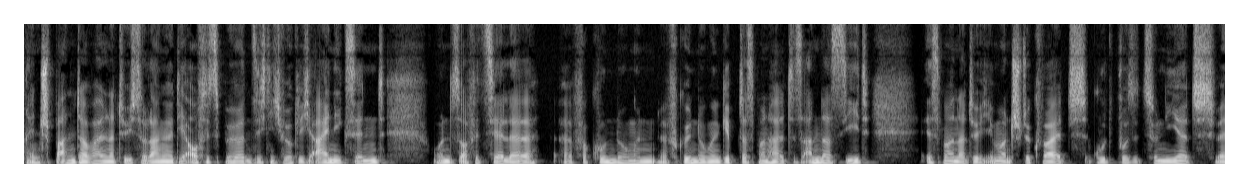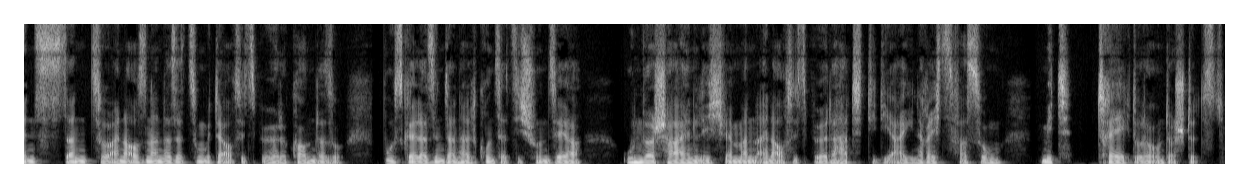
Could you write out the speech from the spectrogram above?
entspannter, weil natürlich solange die Aufsichtsbehörden sich nicht wirklich einig sind und es offizielle äh, Verkundungen, äh, Verkündungen gibt, dass man halt es anders sieht, ist man natürlich immer ein Stück weit gut positioniert, wenn es dann zu einer Auseinandersetzung mit der Aufsichtsbehörde kommt. Also Bußgelder sind dann halt grundsätzlich schon sehr unwahrscheinlich, wenn man eine Aufsichtsbehörde hat, die die eigene Rechtsfassung mitträgt oder unterstützt.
